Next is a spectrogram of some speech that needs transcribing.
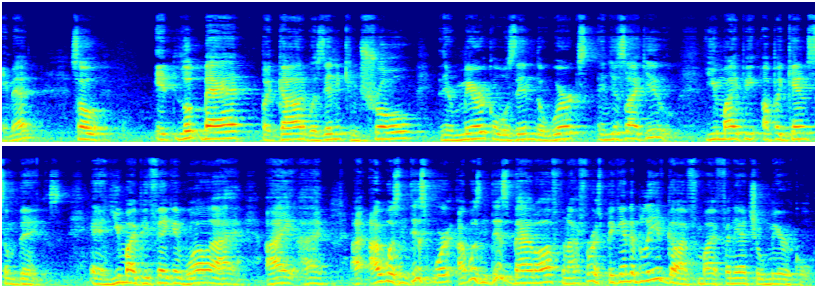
Amen? So it looked bad, but God was in control. Their miracle was in the works. And just like you, you might be up against some things and you might be thinking, well, I, I, I, I wasn't this work, I wasn't this bad off when I first began to believe God for my financial miracle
